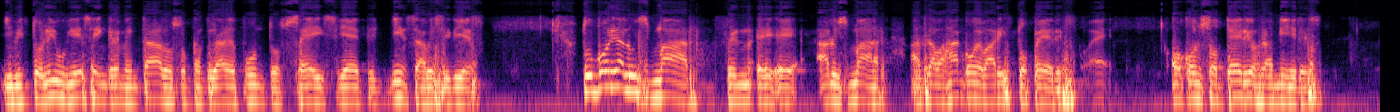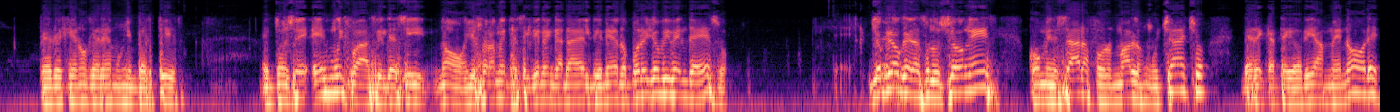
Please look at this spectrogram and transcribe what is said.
Y Víctor Lee hubiese incrementado su cantidad de puntos, 6, 7, quién sabe si 10. Tú pones a Luis Mar, eh, eh, a Luis Mar a trabajar con Evaristo Pérez o con Soterio Ramírez, pero es que no queremos invertir. Entonces es muy fácil decir, no, ellos solamente se quieren ganar el dinero, pero ellos viven de eso. Yo creo que la solución es comenzar a formar los muchachos desde categorías menores,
